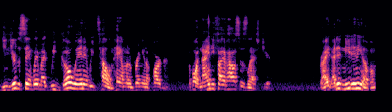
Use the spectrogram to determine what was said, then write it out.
you're the same way, Mike. We go in and we tell them, hey, I'm going to bring in a partner. I bought 95 houses last year, right? I didn't need any of them,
